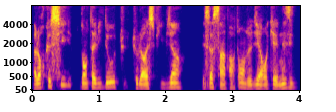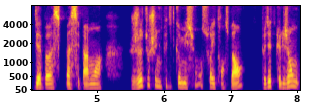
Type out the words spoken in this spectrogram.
Alors que si, dans ta vidéo, tu, leur expliques bien, et ça c'est important de dire, ok, n'hésitez pas à passer par moi, je touche une petite commission, soyez transparent. Peut-être que les gens,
